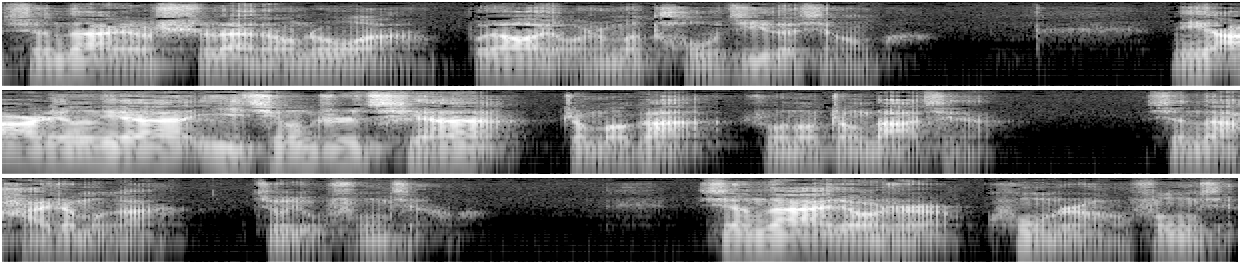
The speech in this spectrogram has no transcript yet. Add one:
现在这个时代当中啊，不要有什么投机的想法，你二零年疫情之前这么干，说能挣大钱。现在还这么干就有风险了，现在就是控制好风险，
